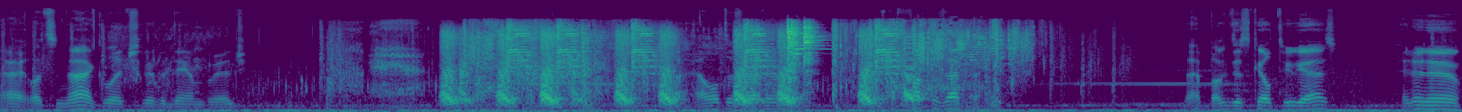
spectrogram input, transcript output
Alright, let's not glitch through the damn bridge. What the hell does that mean? What the fuck was that thing? That bug just killed two guys? I don't know.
